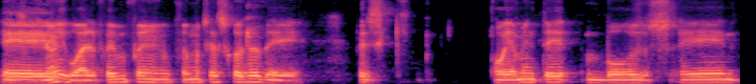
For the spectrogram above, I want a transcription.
Sí, no, eh, igual fue, fue, fue, muchas cosas de, pues, obviamente vos eh,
